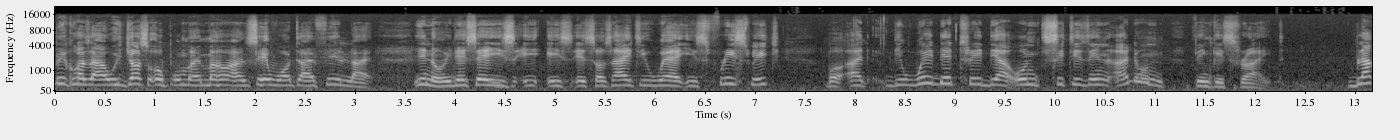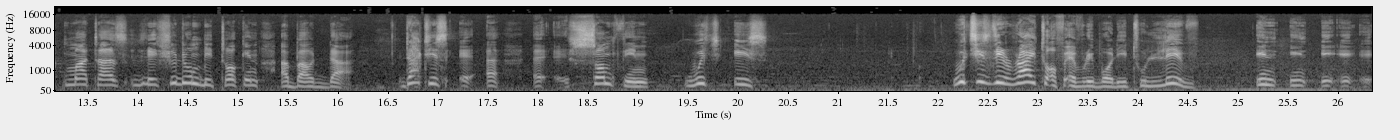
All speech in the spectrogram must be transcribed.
because I would just open my mouth and say what I feel like. You know, they say it's, it's a society where it's free speech, but I, the way they treat their own citizens, I don't think it's right. Black matters, they shouldn't be talking about that. That is a, a, a, something which is which is the right of everybody to live in, in, in, in-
